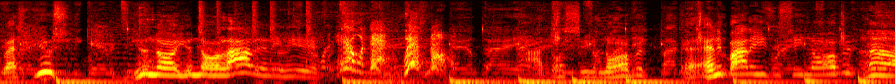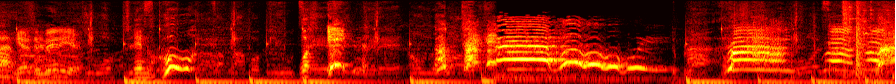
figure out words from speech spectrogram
Rasputia. You know, you know a lot in here. What the hell with that? Where's Norbit? I don't see Norbit. Uh, anybody to see Norbit? Oh, He hasn't been here. And who was eating the turkey? Run! Run! Run!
